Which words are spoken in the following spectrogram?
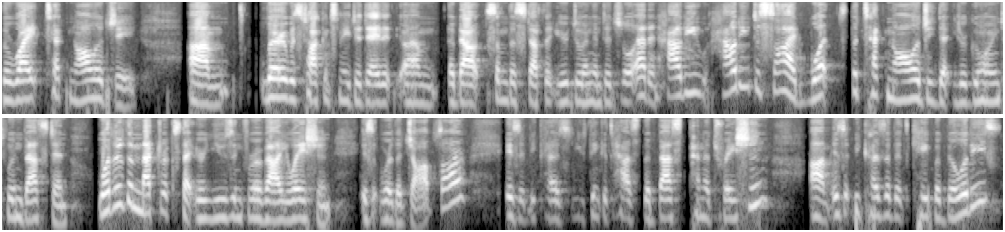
the right technology? Um, Larry was talking to me today that, um, about some of the stuff that you're doing in digital ed and how do you how do you decide what's the technology that you're going to invest in? What are the metrics that you're using for evaluation? Is it where the jobs are? Is it because you think it has the best penetration? Um, is it because of its capabilities?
